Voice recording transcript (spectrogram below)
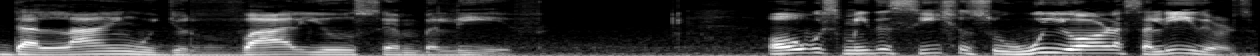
that align with your values and belief. Always make decisions. We are as leaders.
